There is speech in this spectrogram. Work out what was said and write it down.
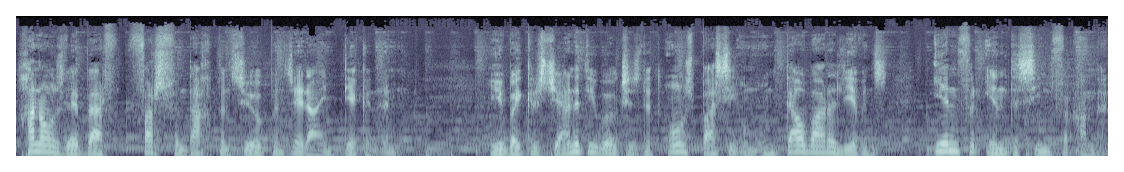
Gaan na ons webwerf varsvandag.co.za en teken in. Hier by Christianity Works is dit ons passie om ontelbare lewens een vir een te sien verander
